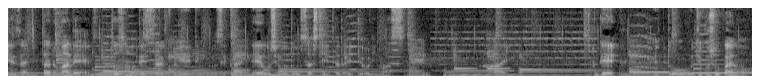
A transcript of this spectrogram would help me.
現在に至るまでずっとそのデジタルクリエイティブの世界でお仕事をさせていただいております。で、えっと、自己紹介の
